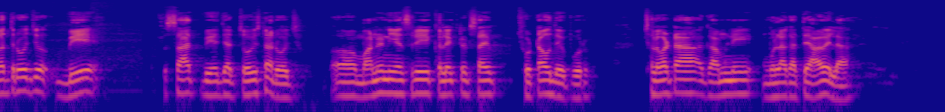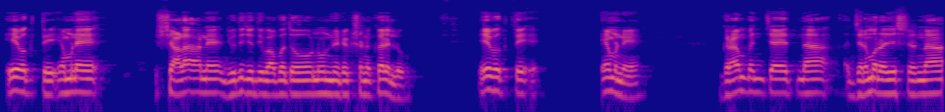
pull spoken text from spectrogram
ગત રોજ બે સાત બે હજાર ચોવીસના રોજ માનનીય શ્રી કલેક્ટર સાહેબ છોટાઉદેપુર, છલવટા ગામની મુલાકાતે આવેલા. એ વખતે એમણે શાળા અને જુદી જુદી બાબતોનું નિરીક્ષણ કરેલું. એ વખતે એમણે ગ્રામ પંચાયતના જન્મ રજિસ્ટરના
